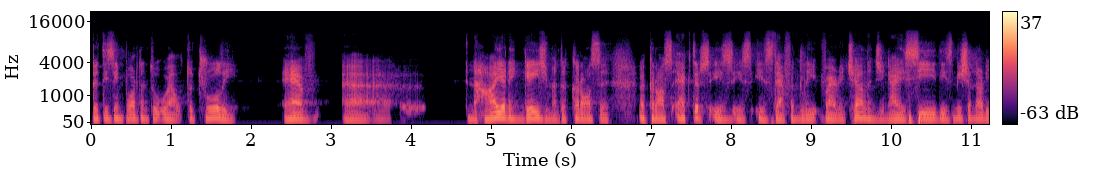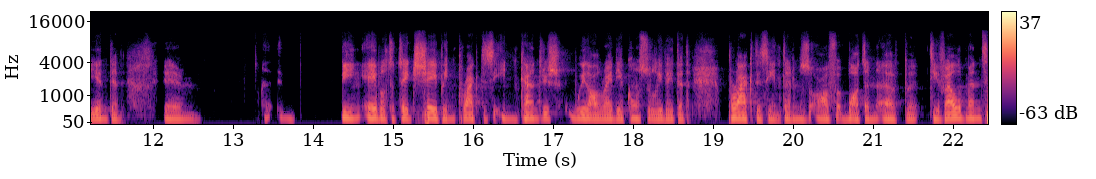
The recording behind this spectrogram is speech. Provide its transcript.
but it's important to well to truly have uh, a higher engagement across uh, across actors is is is definitely very challenging. I see this mission oriented um, being able to take shape in practice in countries with already a consolidated practice in terms of bottom-up development,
